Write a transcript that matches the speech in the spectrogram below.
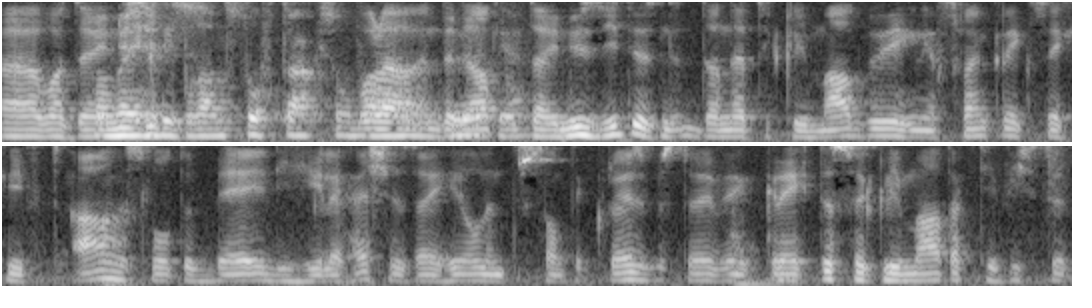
Uh, wat Vanwege je nu die brandstoftax. Voilà, inderdaad. Wat je nu ziet is dat net de klimaatbeweging in Frankrijk zich heeft aangesloten bij die gele hesjes. Dat je heel interessante kruisbestuivingen krijgt tussen klimaatactivisten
